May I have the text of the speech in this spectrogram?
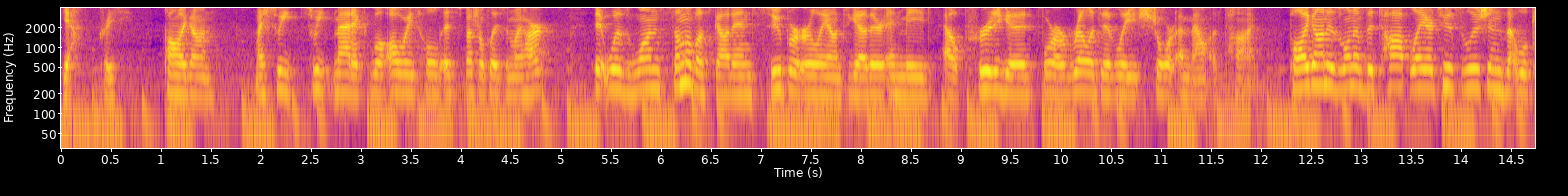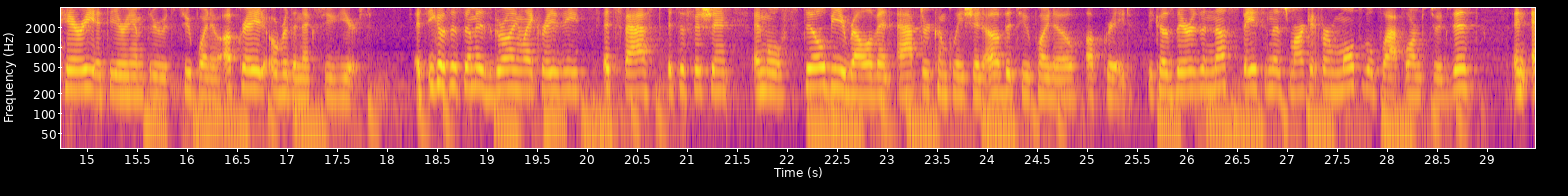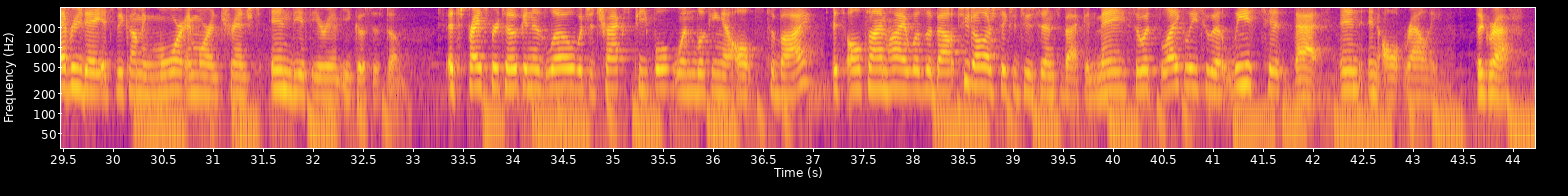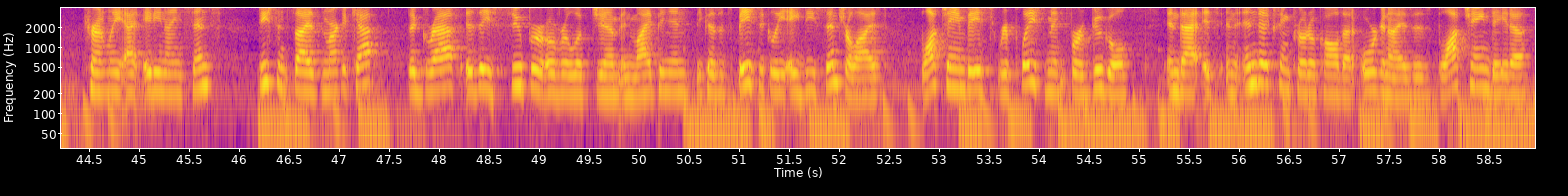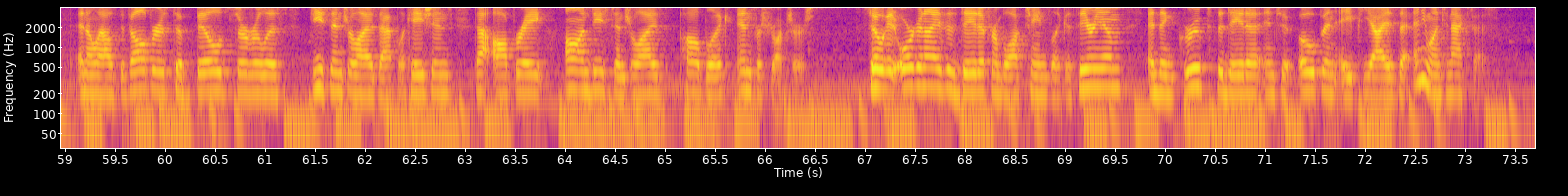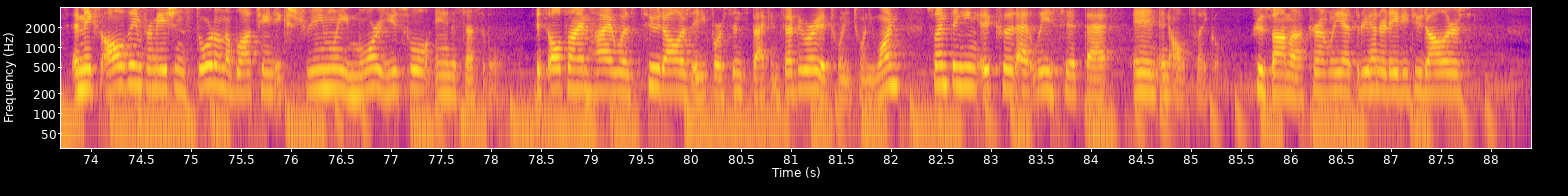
Yeah, crazy. Polygon. My sweet, sweet Matic will always hold a special place in my heart. It was one some of us got in super early on together and made out pretty good for a relatively short amount of time. Polygon is one of the top layer 2 solutions that will carry Ethereum through its 2.0 upgrade over the next few years. Its ecosystem is growing like crazy, it's fast, it's efficient, and will still be relevant after completion of the 2.0 upgrade because there is enough space in this market for multiple platforms to exist, and every day it's becoming more and more entrenched in the Ethereum ecosystem. Its price per token is low, which attracts people when looking at alts to buy. Its all time high was about $2.62 back in May, so it's likely to at least hit that in an alt rally. The graph, currently at 89 cents, decent sized market cap, the graph is a super overlooked gem, in my opinion, because it's basically a decentralized, blockchain based replacement for Google in that it's an indexing protocol that organizes blockchain data and allows developers to build serverless, decentralized applications that operate on decentralized public infrastructures. So it organizes data from blockchains like Ethereum and then groups the data into open APIs that anyone can access. It makes all of the information stored on the blockchain extremely more useful and accessible. Its all time high was $2.84 back in February of 2021, so I'm thinking it could at least hit that in an alt cycle. Kusama, currently at $382.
